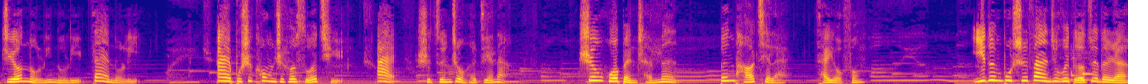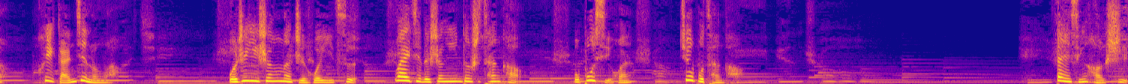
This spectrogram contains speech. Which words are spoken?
只有努力，努力再努力。爱不是控制和索取，爱是尊重和接纳。生活本沉闷，奔跑起来才有风。一顿不吃饭就会得罪的人，可以赶紧扔了。我这一生呢，只活一次，外界的声音都是参考，我不喜欢就不参考。但行好事，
